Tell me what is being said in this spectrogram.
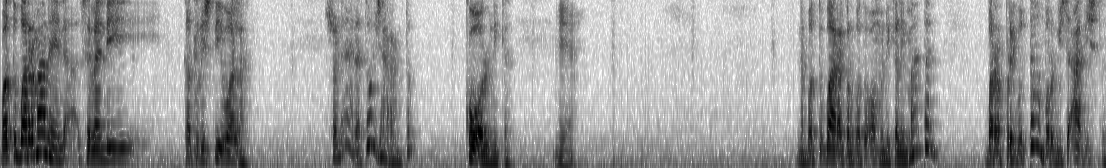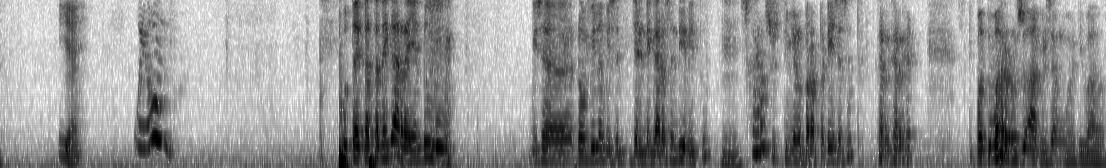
Batu bara mana yang selain di Katulistiwa lah? Soalnya ada tuh jarang tuh. Kol nih kan iya. Nah batu bara kalau kata om di Kalimantan bara per ribu tahun baru bisa habis tuh. Iya. Wih om. Kutai Kartanegara yang dulu bisa dong bilang bisa jadi negara sendiri tuh hmm. sekarang sudah tinggal berapa desa satu gara-gara batu bara rusuh ambil semua di bawah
